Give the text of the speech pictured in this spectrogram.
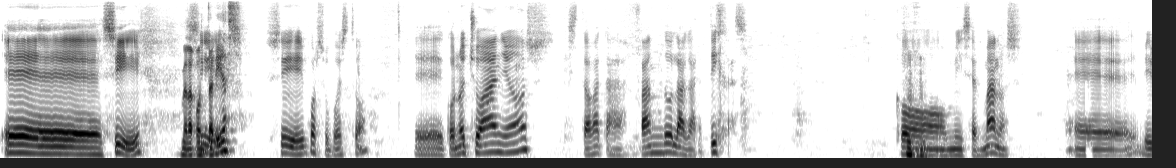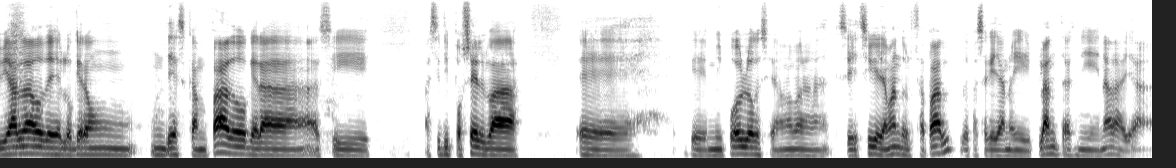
Eh, sí. ¿Me la contarías? Sí, sí por supuesto. Eh, con ocho años estaba cazando lagartijas con mis hermanos Eh, vivía al lado de lo que era un, descampado, que era así, así tipo selva, eh, que mi pueblo, que se llamaba, se sigue llamando el Zapal, lo que pasa es que ya no hay plantas ni nada, ya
